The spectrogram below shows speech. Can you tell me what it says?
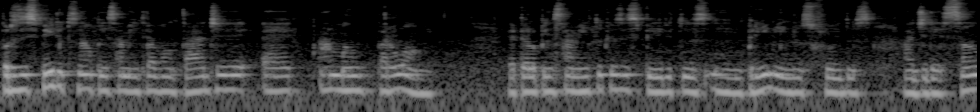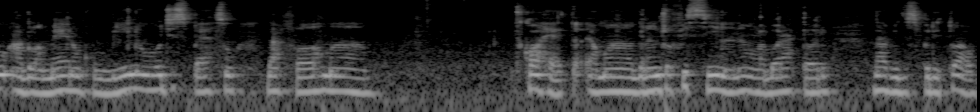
para os espíritos, né, o pensamento e a vontade é a mão para o homem. É pelo pensamento que os espíritos imprimem nos fluidos a direção, aglomeram, combinam ou dispersam da forma correta. É uma grande oficina, né, um laboratório da vida espiritual.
